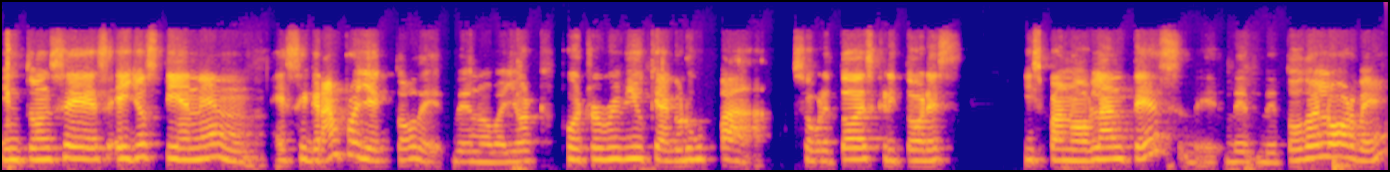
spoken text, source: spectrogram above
Entonces, ellos tienen ese gran proyecto de, Nueva York Poetry Review que agrupa sobre todo escritores hispanohablantes de, de, todo el orbe,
